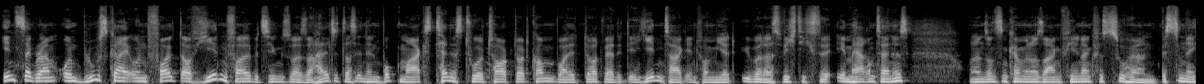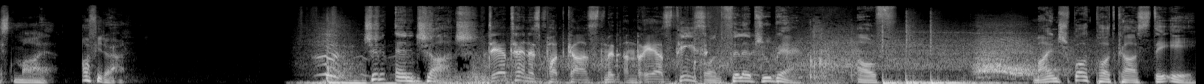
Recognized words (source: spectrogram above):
Instagram und Blue Sky und folgt auf jeden Fall, beziehungsweise haltet das in den Bookmarks tennistourtalk.com, weil dort werdet ihr jeden Tag informiert über das Wichtigste im Herrentennis. Und ansonsten können wir nur sagen, vielen Dank fürs Zuhören. Bis zum nächsten Mal. Auf Wiederhören. Chip and Charge. Der Tennis-Podcast mit Andreas Thies und Philipp Joubert. Auf meinsportpodcast.de.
